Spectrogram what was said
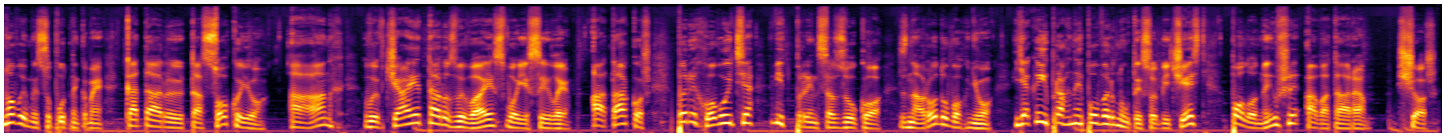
новими супутниками Катарою та Сокою Аанг вивчає та розвиває свої сили, а також переховується від принца Зуко з народу вогню, який прагне повернути собі честь, полонивши аватара. Що ж,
